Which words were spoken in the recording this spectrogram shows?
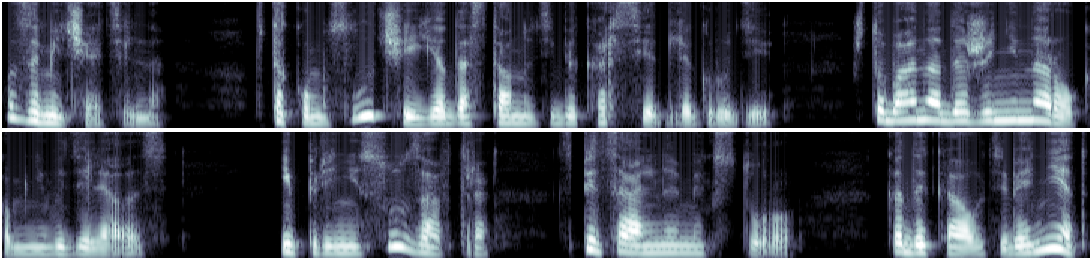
Замечательно. В таком случае я достану тебе корсет для груди, чтобы она даже ненароком не выделялась. И принесу завтра специальную микстуру. КДК у тебя нет,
